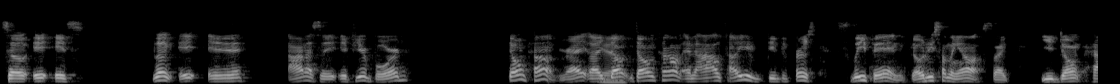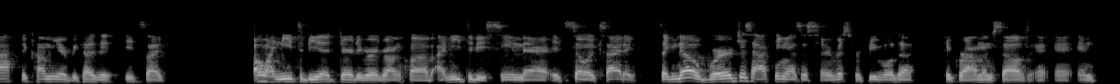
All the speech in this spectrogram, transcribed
So it, it's look, it, it, honestly, if you're bored, don't come, right? Like yeah. don't don't come. And I'll tell you, be the first. Sleep in. Go do something else. Like you don't have to come here because it, it's like, oh, I need to be at Dirty Bird Run Club. I need to be seen there. It's so exciting. It's like no, we're just acting as a service for people to to ground themselves and, and, and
